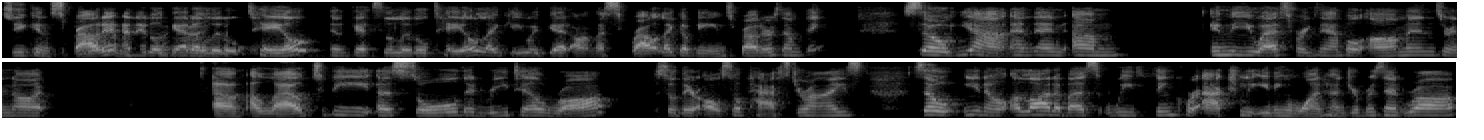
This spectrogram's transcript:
so you can sprout it and it'll get a little tail. It gets a little tail like you would get on a sprout, like a bean sprout or something. So yeah, and then um, in the US, for example, almonds are not um, allowed to be uh, sold at retail raw so they're also pasteurized. So, you know, a lot of us, we think we're actually eating 100% raw,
